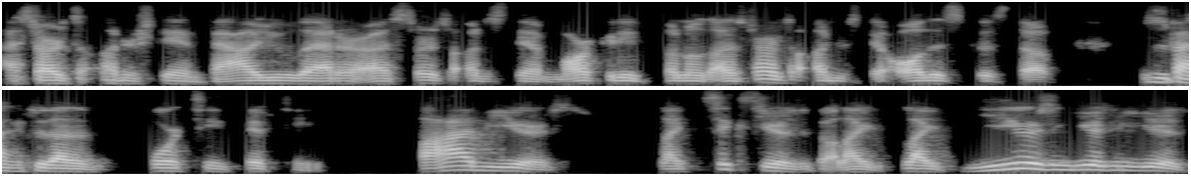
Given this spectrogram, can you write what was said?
I started to understand value ladder. I started to understand marketing funnels. I started to understand all this good stuff. This was back in 2014, 15, five years, like six years ago, like like years and years and years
